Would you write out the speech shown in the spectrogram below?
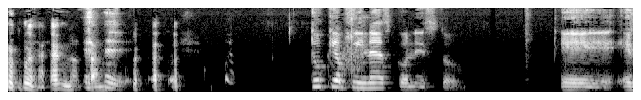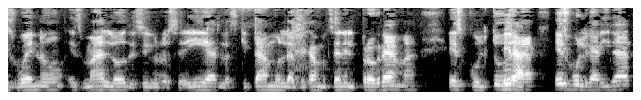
no tanto. ¿Tú qué opinas con esto? Eh, ¿Es bueno, es malo decir groserías? ¿Las quitamos, las dejamos en el programa? ¿Es cultura? ¿Es vulgaridad?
